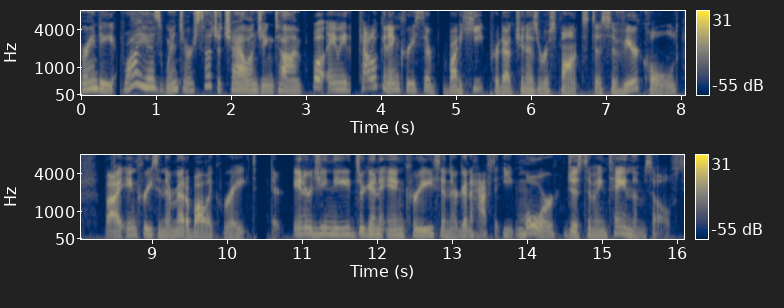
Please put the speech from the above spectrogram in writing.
Brandi, why is winter such a challenging time? Well, Amy, cattle can increase their body heat production as a response to severe cold by increasing their metabolic rate. Their energy needs are going to increase and they're going to have to eat more just to maintain themselves.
